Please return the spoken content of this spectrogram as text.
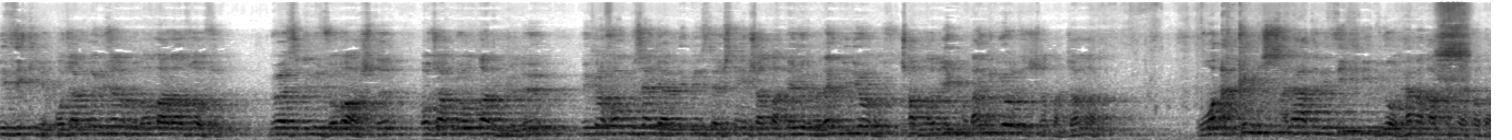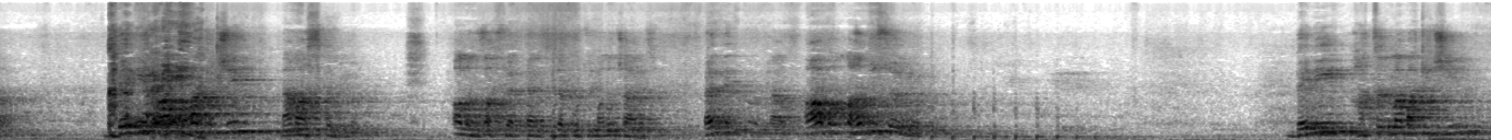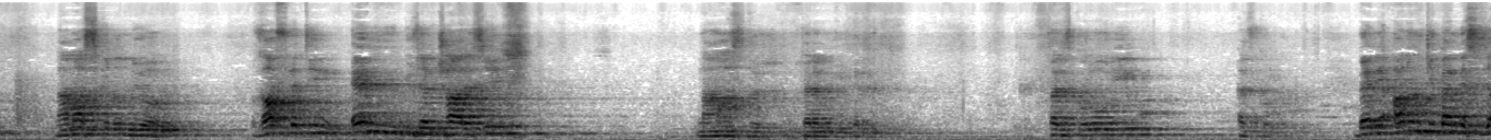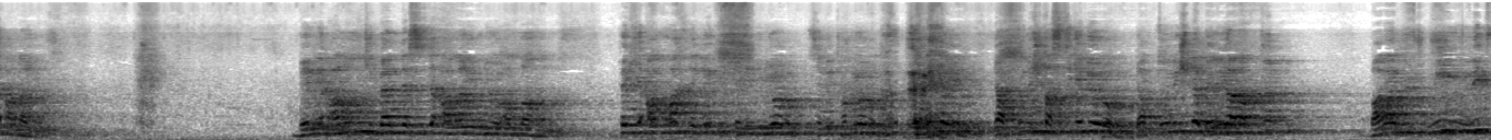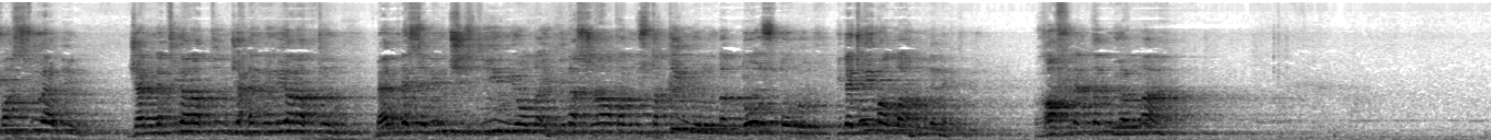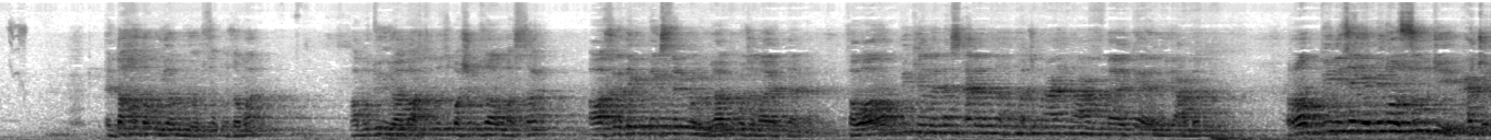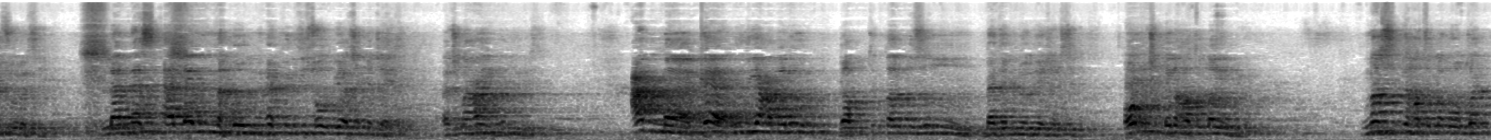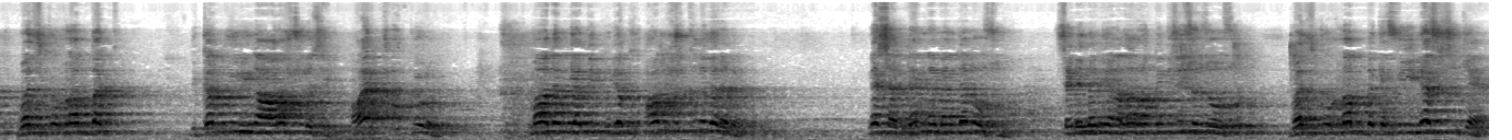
بِذِكْرِ Hocam ne güzel okudu. Allah razı olsun. Müezzinimiz yolu açtı. Hocam yoldan yürüdü. mikrofon bize geldi. Biz de işte inşallah devirmeden gidiyoruz. Çanları yıkmadan gidiyoruz inşallah canlar. وَاَقِمِ الصَّلَاةَ لِذِكْرِ diyor hemen arka sayfada. Beni almak için namaz kılıyor. Alın gafletten size kurtulmanın çaresi. Ben de diyorum ya, ağam Allah'ımız söylüyor. Beni hatırlamak için namaz kılın diyor. Gafletin en güzel çaresi namazdır. Muhterem büyüklerim. فَذْكُرُونِي Ezkur. Beni anın ki ben de sizi anayım. Beni anın ki ben de sizi anayım diyor Allah'ım. Peki Allah dedi, seni biliyorum, seni tanıyorum, seni tanıyorum. Yaptığın iş tasdik ediyorum. Yaptığın işte beni yarattın. Bana müminlik vasfı verdin. Cenneti yarattın, cehennemi yarattın. Ben de senin çizdiğin yolda, ihdina sıratal müstakim yolunda dost doğru gideceğim Allah'ım demektir. Gafletten uyanlar E daha da uyanmıyorsak o zaman ha bu dünyada aklımızı başımıza almazsak ahirete gitmek istemiyorum Yakup Hocam ayetlerine. فَوَرَبِّكَ لَنَسْأَلَنَّهُمْ أَجْمَعِينَ عَمَّا كَانُوا يَعْمَلُونَ Rabbinize yemin olsun ki Hacir suresi لَنَسْأَلَنَّهُمْ hepinizi sorguya çekecek. اَجْمَعِينَ hepiniz. عَمَّا كَانُوا يَعْمَلُونَ Yaptıklarınızın bedelini ödeyeceksiniz. Onun için beni hatırlayın diyor. Nasıl bir hatırlama olacak? وَذْكُرْ رَبَّكْ Dikkat buyurun yine Araf suresi. Ayet okuyorum. Madem geldik buraya Kur'an'ın hakkını verelim. Ne senden ne benden olsun. Seni beni yaratan Rabbimizin sözü olsun. وَذْكُرْ رَبَّكَ ف۪ي نَفْسِكَ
